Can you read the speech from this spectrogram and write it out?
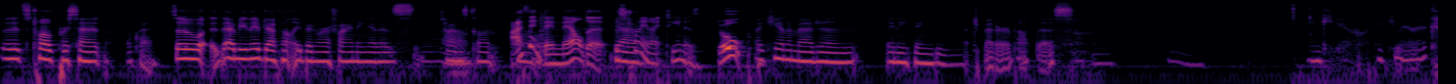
But it's 12%. Okay. So, I mean, they've definitely been refining it as time's gone. I on. think they nailed it. This Yeah. 2019 is dope. I can't imagine anything being much better about this. Mm-hmm. Mm-hmm. Thank you. Thank you, Eric.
